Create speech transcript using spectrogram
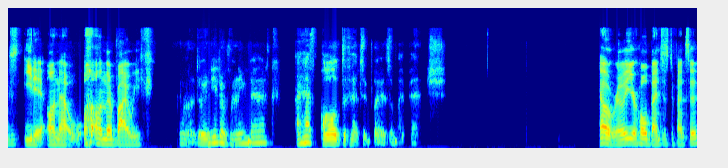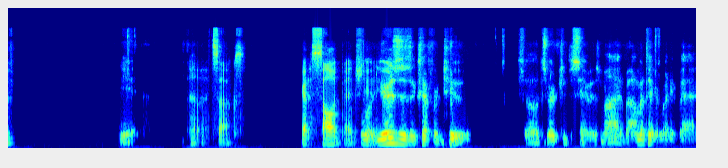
Just eat it on that on their bye week. Do we need a running back? I have all defensive players on my bench. Oh, really? Your whole bench is defensive? Yeah. Oh, that sucks. I got a solid bench, Well, yours is except for two, so it's virtually the same as mine. But I'm gonna take a running back.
